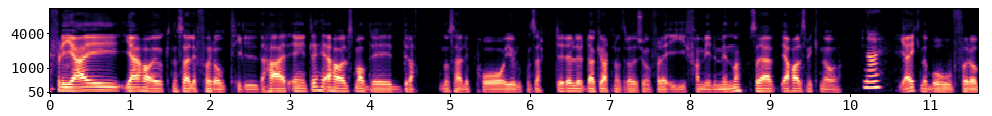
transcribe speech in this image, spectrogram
fordi jeg, jeg har jo ikke noe særlig forhold til det her, egentlig. Jeg har liksom aldri dratt noe særlig på julekonserter. Eller det har ikke vært noe tradisjon for det i familien min. da Så jeg, jeg har liksom ikke noe Nei. Jeg har ikke noe behov for å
